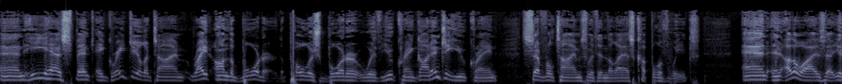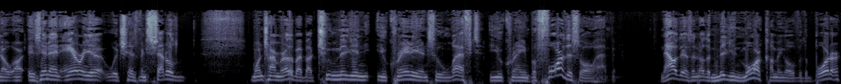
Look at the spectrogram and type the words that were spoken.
and he has spent a great deal of time right on the border, the Polish border with Ukraine, gone into Ukraine several times within the last couple of weeks. And, and otherwise, uh, you know, are, is in an area which has been settled one time or other by about 2 million Ukrainians who left Ukraine before this all happened. Now there's another million more coming over the border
